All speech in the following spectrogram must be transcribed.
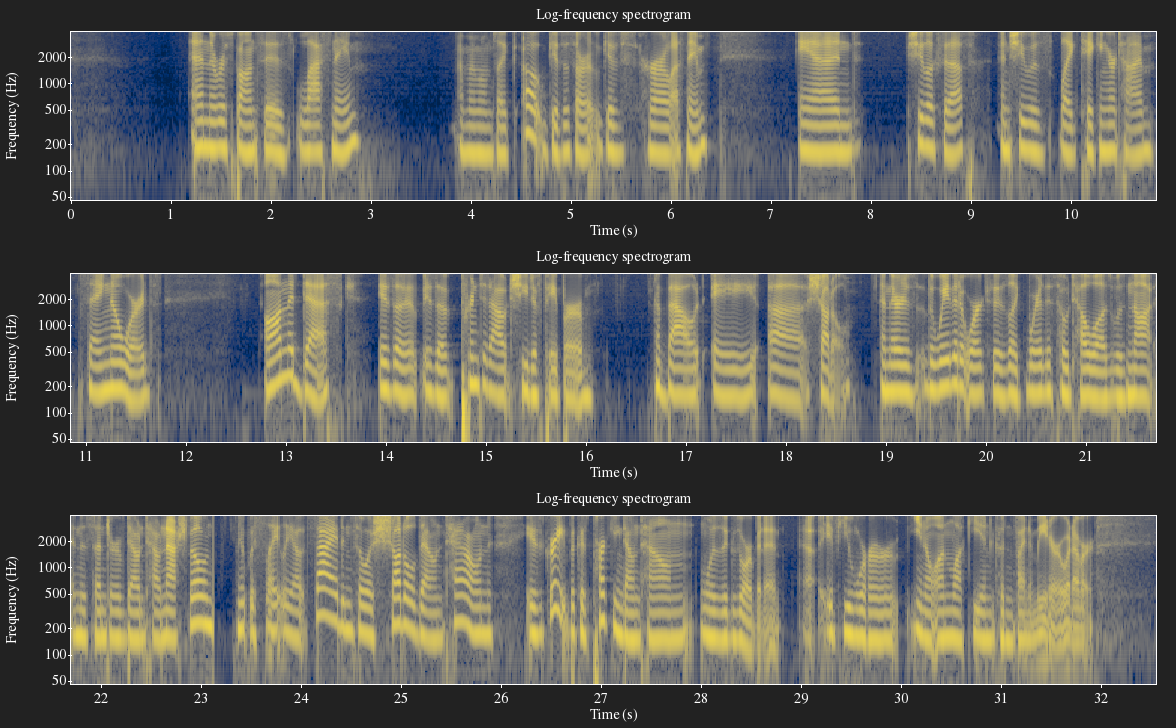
And the response is last name. And my mom's like, oh, gives us our gives her our last name. And she looks it up and she was like taking her time, saying no words. On the desk is a is a printed out sheet of paper about a uh, shuttle. And there's the way that it works is like where this hotel was was not in the center of downtown Nashville. It was slightly outside, and so a shuttle downtown is great because parking downtown was exorbitant uh, if you were, you know, unlucky and couldn't find a meter or whatever.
